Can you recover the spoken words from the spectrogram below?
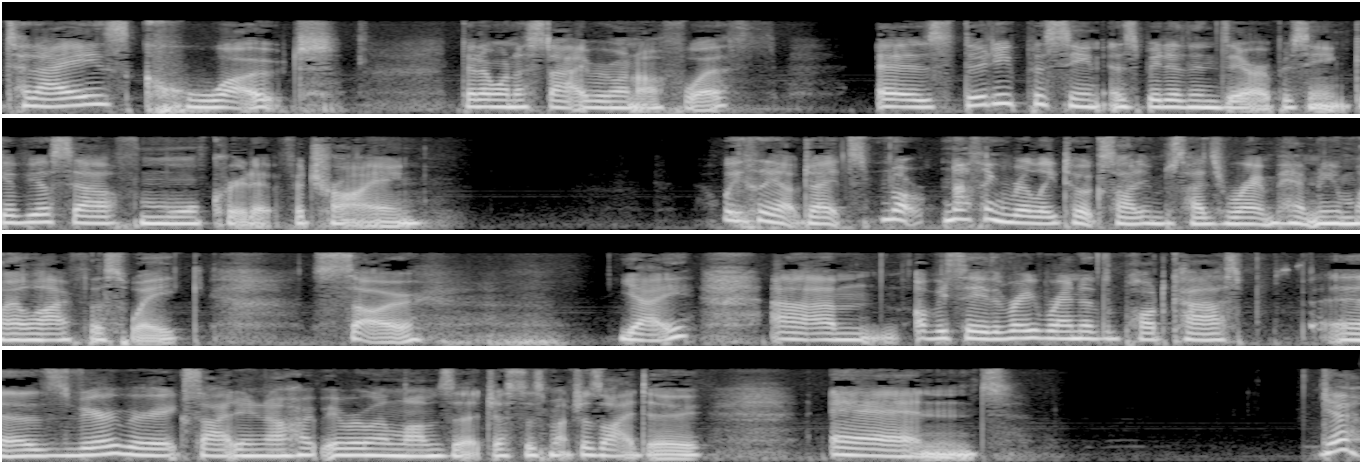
today's quote that I want to start everyone off with is 30% is better than 0%. Give yourself more credit for trying. Weekly updates. Not nothing really too exciting besides ramp happening in my life this week. So, yay. Um, obviously, the rebrand of the podcast is very, very exciting. I hope everyone loves it just as much as I do. And yeah,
